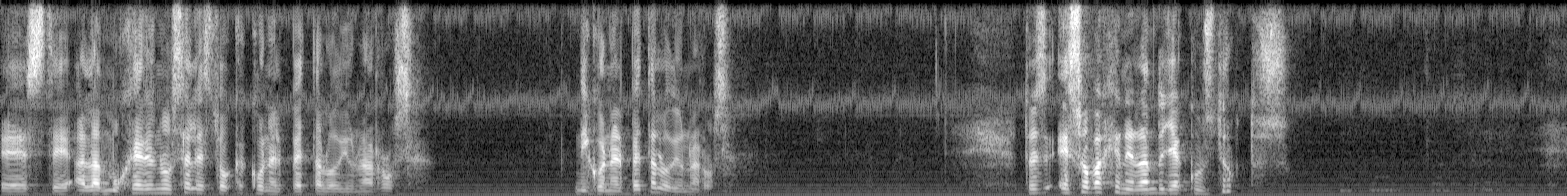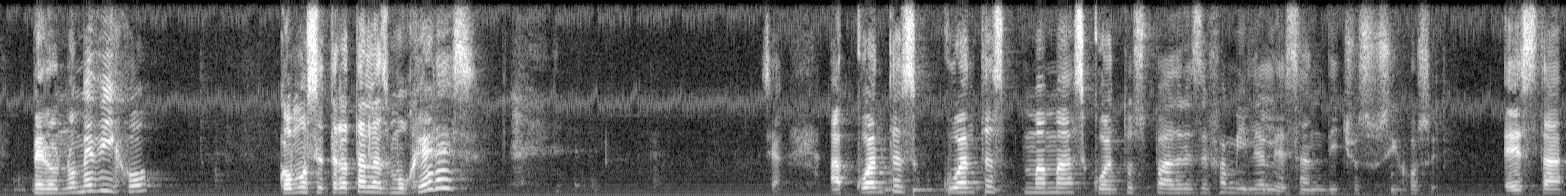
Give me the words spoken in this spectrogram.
este, a las mujeres no se les toca con el pétalo de una rosa, ni con el pétalo de una rosa. Entonces, eso va generando ya constructos. Pero no me dijo cómo se trata a las mujeres. O sea, ¿A cuántas, cuántas mamás, cuántos padres de familia les han dicho a sus hijos esta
